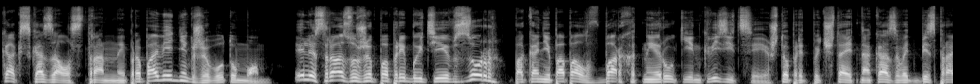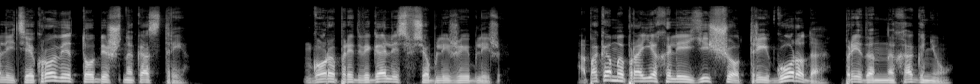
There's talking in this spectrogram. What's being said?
как сказал странный проповедник, живут умом. Или сразу же по прибытии в Зор, пока не попал в бархатные руки Инквизиции, что предпочитает наказывать без пролития крови, то бишь на костре. Горы придвигались все ближе и ближе. А пока мы проехали еще три города, преданных огню,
